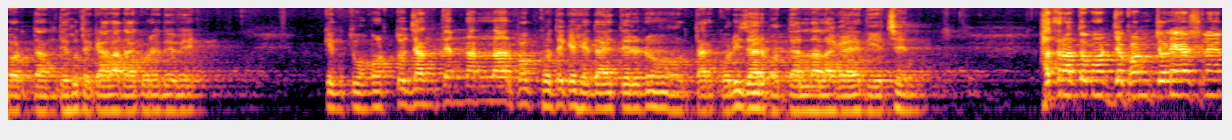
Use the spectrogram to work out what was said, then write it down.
গর্দান দেহ থেকে আলাদা করে দেবে। কিন্তু ওমর তো জানতেন না আল্লাহর পক্ষ থেকে হেদায়েতের নূর, তার কলিজার মধ্যে আল্লাহ লাগায় দিয়েছেন। হযরত ওমর যখন চলে আসলেন,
